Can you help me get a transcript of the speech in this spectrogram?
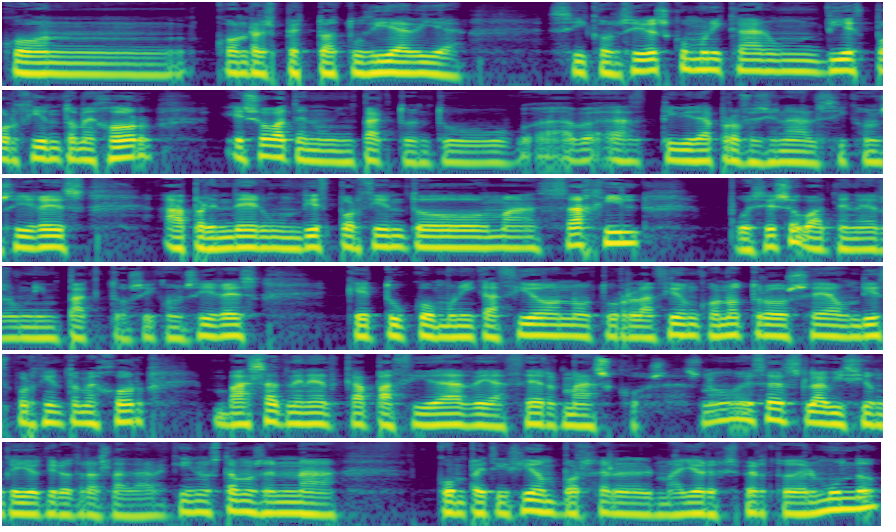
con, con respecto a tu día a día. Si consigues comunicar un 10% mejor, eso va a tener un impacto en tu actividad profesional. Si consigues aprender un 10% más ágil, pues eso va a tener un impacto. Si consigues que tu comunicación o tu relación con otros sea un 10% mejor, vas a tener capacidad de hacer más cosas, ¿no? Esa es la visión que yo quiero trasladar. Aquí no estamos en una competición por ser el mayor experto del mundo,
